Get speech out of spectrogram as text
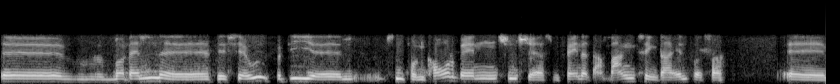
øh, hvordan øh, det ser ud, fordi øh, sådan på den korte bane, synes jeg som fan, at der er mange ting, der har ændret sig. Øh,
